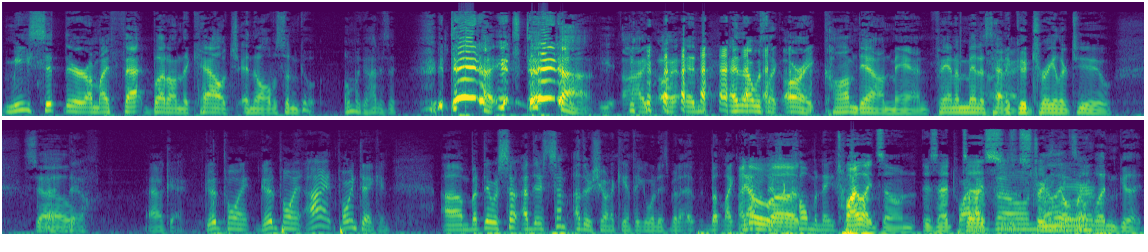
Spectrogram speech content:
me sit there on my fat butt on the couch and then all of a sudden go, "Oh my god, is it Data? It's Data!" I, I, and and I was like, "All right, calm down, man. Phantom Menace had All a good trailer too." So Uh. Okay, good point. Good point. All right, point taken. Um, but there was some. Uh, there's some other show, and I can't think of what it is. But uh, but like I now know there's a uh, culmination. Twilight Zone is that Twilight uh, s- Zone, streaming Twilight over? Zone wasn't good.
